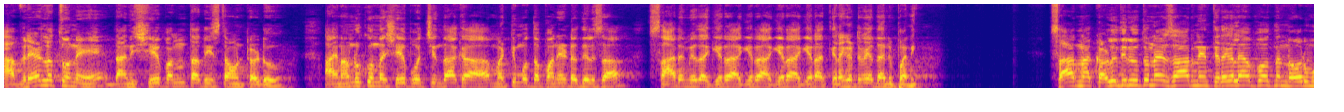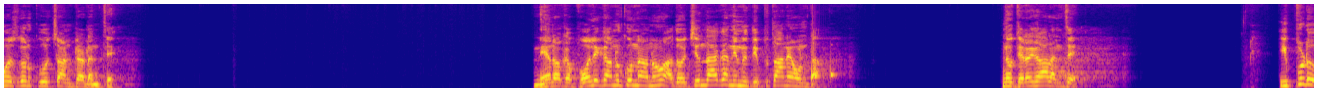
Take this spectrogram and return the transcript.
ఆ వ్రేళ్ళతోనే దాని షేప్ అంతా తీస్తా ఉంటాడు. ఆయన అనుకున్న షేప్ వచ్చిందాక మట్టి ముద్ద పనేంటో తెలుసా? సార మీద గిరా గిరా గిరా గిరా తిరగటమే దాని పని. సార్ నా కళ్ళు తిరుగుతున్నాయి సార్ నేను తిరగలేకపోతున్నాను నోరు మూసుకొని కూర్చో అంటాడు అంతే. నేను ఒక పోలిక అనుకున్నాను అది వచ్చిందాకా నిన్ను తిప్పుతానే ఉంటా. నువ్వు తిరగాలంతే ఇప్పుడు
